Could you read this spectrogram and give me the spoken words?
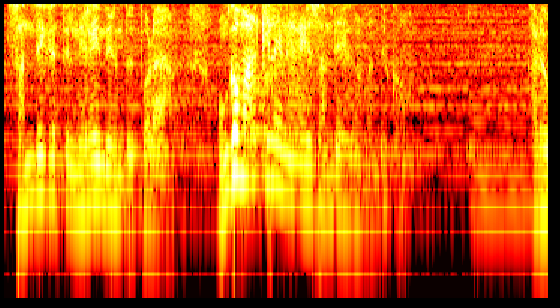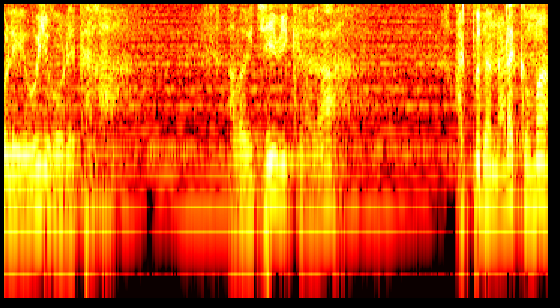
சந்தேகத்தில் நிறைந்திருந்தது போல உங்கள் வாழ்க்கையில் நிறைய சந்தேகங்கள் வந்திருக்கும். கடவுளை உயிரோடு இருக்காரா? அவர் ஜீவிக்கிறாரா? அற்புதம் நடக்குமா?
